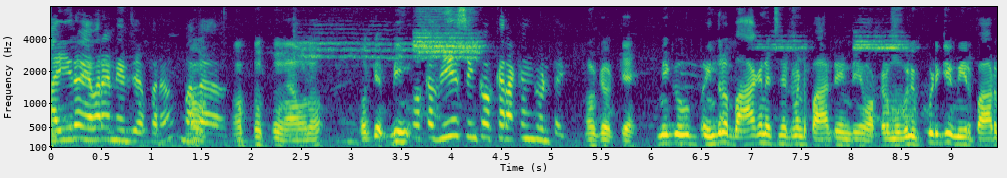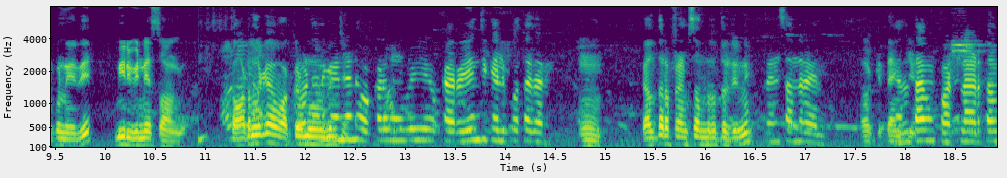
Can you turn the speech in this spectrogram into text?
ఆ హీరో ఎవరని నేను చెప్పను. మళ్ళా ఓకే ఒక వ్యూస్ ఇంకొక రకంగా ఉంటాయి. Okay okay. మీకు ఇందులో బాగా నచ్చినటువంటి పాట ఏంటి? ఒక్కడ మూవీలు ఇప్పటికీ మీరు పాడుకునేది మీరు వినే సాంగ్. టోటల్గా ఒక్కడ మూవీ ఒక్కడ మూవీ ఒక రేంజ్కి వెళ్ళిపోతుంది అని వెళ్తారా ఫ్రెండ్స్ అందరితో ఫ్రెండ్స్ అందరూ ఓకే వెళ్తాం కొట్లాడతాం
